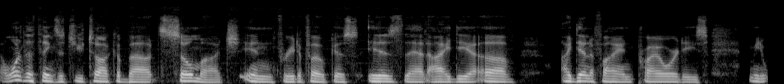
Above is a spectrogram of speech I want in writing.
Now, one of the things that you talk about so much in Free to Focus is that idea of identifying priorities. I mean,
